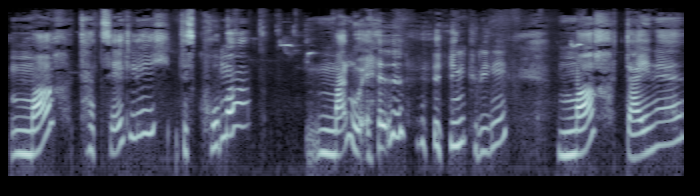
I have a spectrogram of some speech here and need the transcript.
mach tatsächlich, das man manuell hinkriegen, mach deine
